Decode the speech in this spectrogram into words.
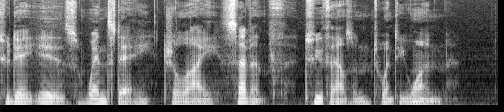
Today is Wednesday, July 7th, 2021.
